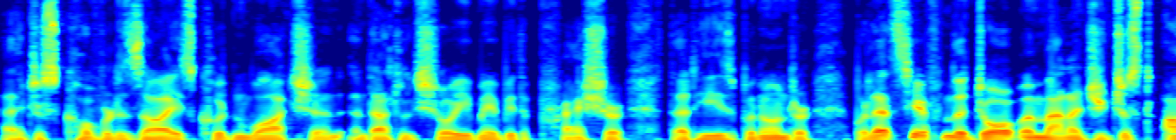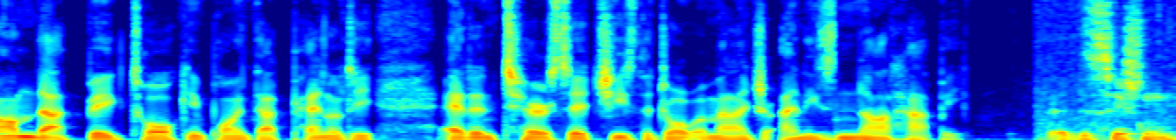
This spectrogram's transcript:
uh, just covered his eyes, couldn't watch, and, and that'll show you maybe the pressure that he's been under. But let's hear from the Dortmund manager just on that big talking point, that penalty. Edin Terzic, he's the Dortmund manager, and he's not happy. The decision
